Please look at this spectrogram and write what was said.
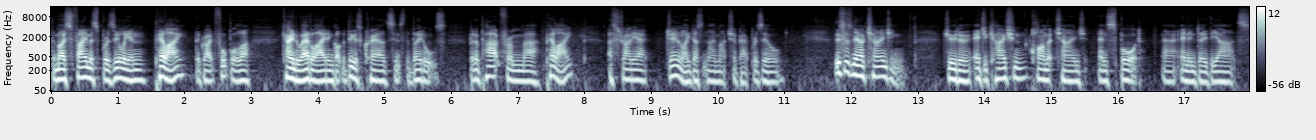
The most famous Brazilian, Pele, the great footballer, came to Adelaide and got the biggest crowd since the Beatles. But apart from uh, Pele, Australia generally doesn't know much about Brazil. This is now changing due to education, climate change and sport, uh, and indeed the arts.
